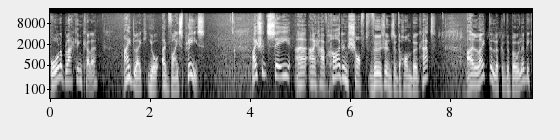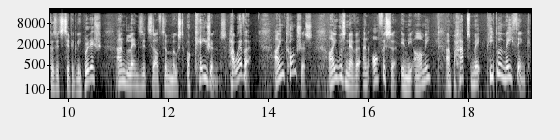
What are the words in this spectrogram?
all are black in colour. I'd like your advice, please. I should say uh, I have hard and soft versions of the Homburg hat. I like the look of the bowler because it's typically British and lends itself to most occasions. However, I'm conscious I was never an officer in the army and perhaps may, people may think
